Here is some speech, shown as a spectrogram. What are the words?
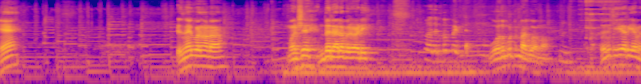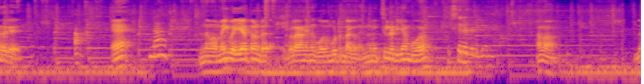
ഏ? എഴുന്നേക്ക് വന്നോടാ. മനുഷ്യ എന്താ രാവിലെ പരിപാടി? ഗോതമ്പുട്ടുണ്ടാക്കുവാന്നോ? അതൊക്കെ ചെയ്യാറിയാം ഇതൊക്കെ? ഏ? ഇന്ന് മമ്മയ്ക്ക് വയ്യാത്തോണ്ട് ഇവളാണ് ഇന്ന് ഗോതമ്പുട്ടുണ്ടാക്കുന്നത്. ഇന്ന് മിക്സിയിൽ അടിക്കാൻ പോവാം. ആണോ? ഇത്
